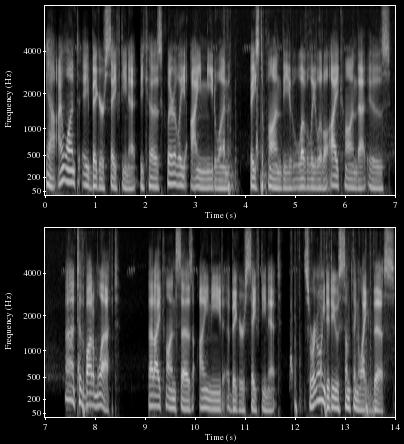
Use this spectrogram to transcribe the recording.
Yeah, I want a bigger safety net because clearly I need one based upon the lovely little icon that is uh, to the bottom left. That icon says I need a bigger safety net. So we're going to do something like this.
